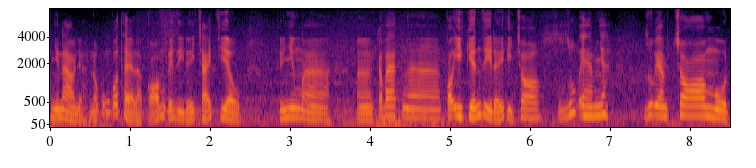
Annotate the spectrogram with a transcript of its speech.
như nào nhỉ? Nó cũng có thể là có một cái gì đấy trái chiều. Thế nhưng mà à, các bác à, có ý kiến gì đấy thì cho giúp em nhé. Giúp em cho một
